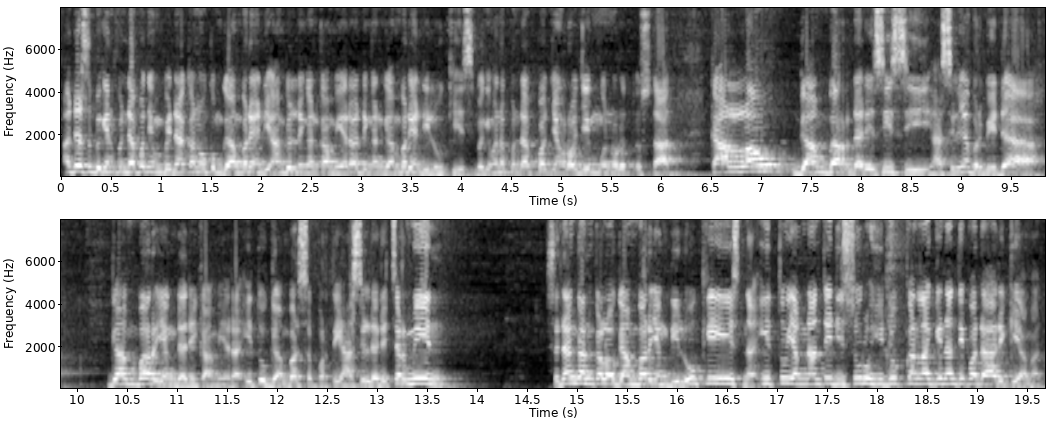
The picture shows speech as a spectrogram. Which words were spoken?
Ada sebagian pendapat yang membedakan hukum gambar yang diambil dengan kamera dengan gambar yang dilukis. Bagaimana pendapat yang rojim menurut Ustadz? Kalau gambar dari sisi hasilnya berbeda. Gambar yang dari kamera itu gambar seperti hasil dari cermin. Sedangkan kalau gambar yang dilukis, nah itu yang nanti disuruh hidupkan lagi nanti pada hari kiamat.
